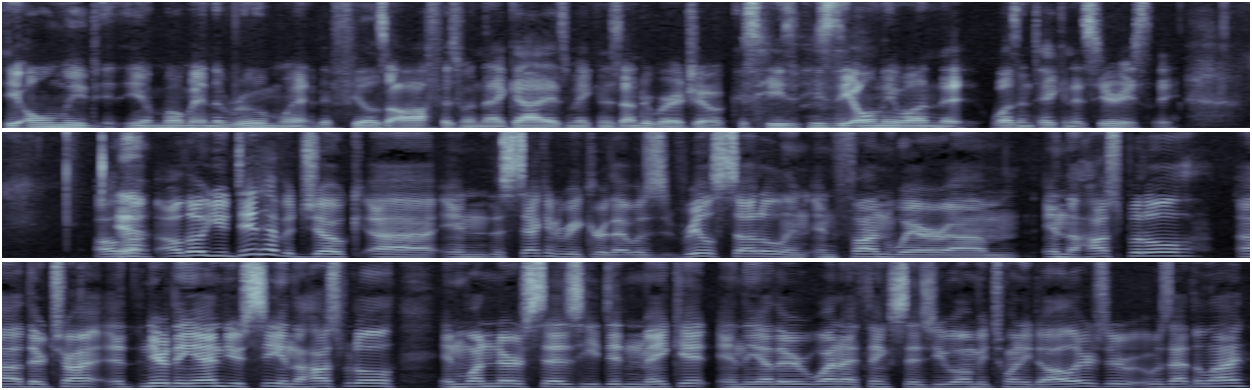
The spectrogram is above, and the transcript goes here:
the only you know moment in the room when it feels off is when that guy is making his underwear joke because he's he's the only one that wasn't taking it seriously. Although, Yeah. although you did have a joke uh, in the second Reeker that was real subtle and, and fun, where um, in the hospital uh, they're trying uh, near the end you see in the hospital, and one nurse says he didn't make it, and the other one I think says you owe me twenty dollars, or was that the line?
